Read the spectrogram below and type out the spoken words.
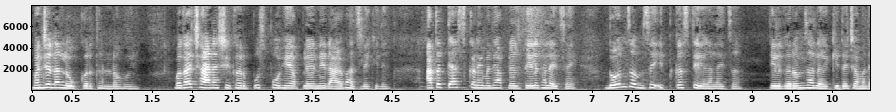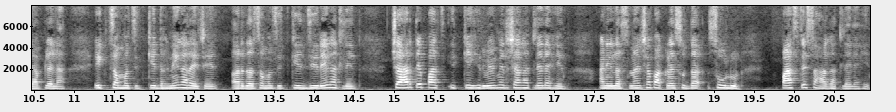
म्हणजे ना लवकर थंड होईल. बघा छान अशी खरपूस पोहे आपल्याने डाळ भाजले गेलेत. आता त्याच कडेमध्ये आपल्याला तेल घालायचं आहे दोन चमचे इतकंच तेल घालायचं. तेल गरम झालं की त्याच्यामध्ये आपल्याला एक चमच इतके धणे घालायचे आहेत अर्धा चमच इतके जिरे घातलेत चार ते पाच इतके हिरवे मिरच्या घातलेल्या आहेत आणि लसणाच्या पाकळ्यासुद्धा सोलून पाच ते सहा घातलेल्या आहेत.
